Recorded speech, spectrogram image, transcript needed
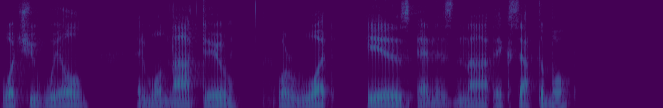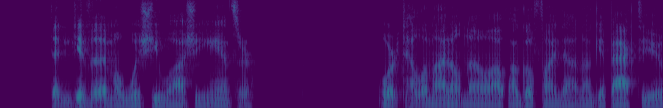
what you will and will not do or what is and is not acceptable than give them a wishy-washy answer or tell them i don't know I'll, I'll go find out and i'll get back to you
